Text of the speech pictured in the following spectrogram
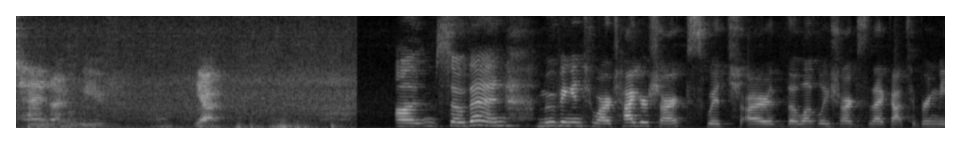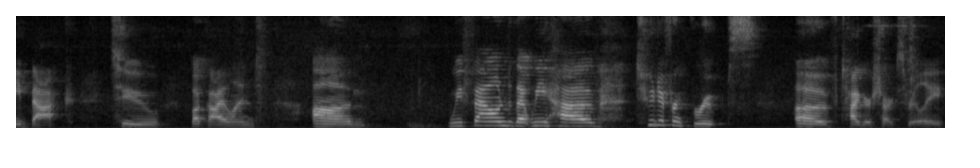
10, I believe. Yeah. Um, so then, moving into our tiger sharks, which are the lovely sharks that got to bring me back to Buck Island, um, we found that we have two different groups of tiger sharks, really.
